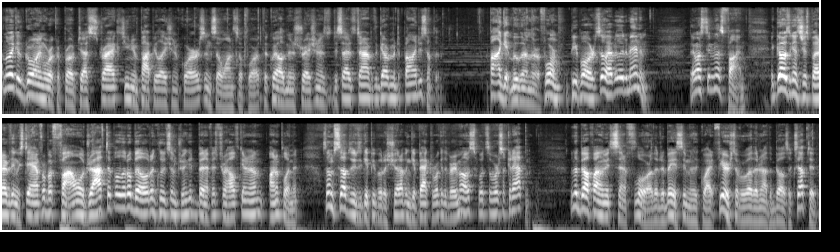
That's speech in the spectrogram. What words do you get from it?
On the wake of growing worker protests, strikes, union population, of course, and so on and so forth, the Quayle administration has decided it's time for the government to finally do something. Finally get moving on the reform people are so heavily demanding. They want stimulus, fine. It goes against just about everything we stand for, but fine. We'll draft up a little bill to include some trinket benefits for healthcare and un unemployment, some subsidies to get people to shut up and get back to work at the very most. What's the worst that could happen? When the bill finally meets the Senate floor, the debate is seemingly quite fierce over whether or not the bill is accepted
